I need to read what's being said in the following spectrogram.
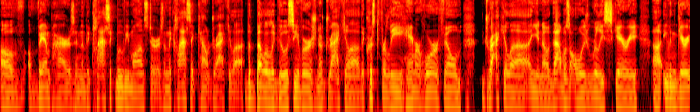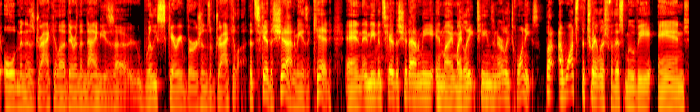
of, of vampires and the classic movie monsters and the classic Count Dracula, the Bela Lugosi version of Dracula, the Christopher Lee Hammer horror film Dracula. You know that was always really scary. Uh, even Gary Oldman as Dracula there in the '90s, uh, really scary versions of Dracula that scared the shit out of me as a kid, and and even scared the shit out of me in my my late teens and early 20s. But I watched the trailers for this movie and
